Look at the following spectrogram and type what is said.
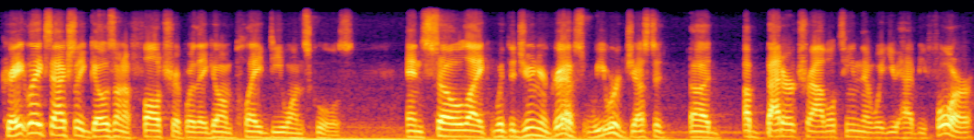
Great Lakes actually goes on a fall trip where they go and play D1 schools. And so, like with the junior Griffs, we were just a, a, a better travel team than what you had before.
